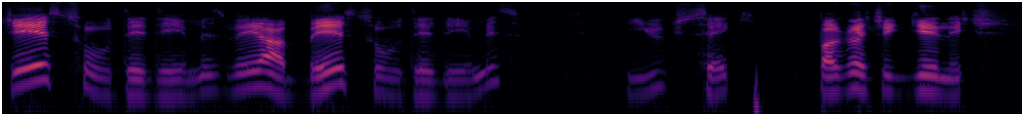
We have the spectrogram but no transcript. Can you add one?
C SUV dediğimiz veya B SUV dediğimiz yüksek, bagajı geniş,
